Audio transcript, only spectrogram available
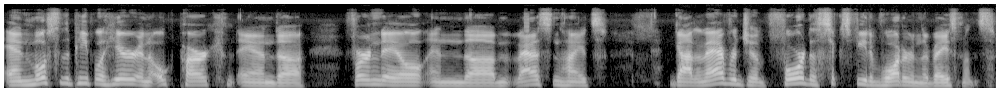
And most of the people here in Oak Park and uh, Ferndale and uh, Madison Heights got an average of four to six feet of water in their basements.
